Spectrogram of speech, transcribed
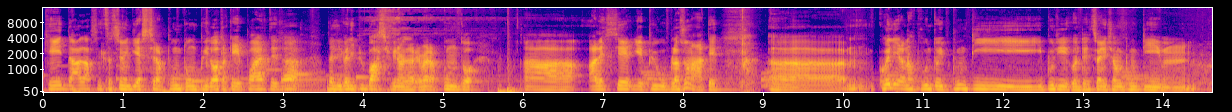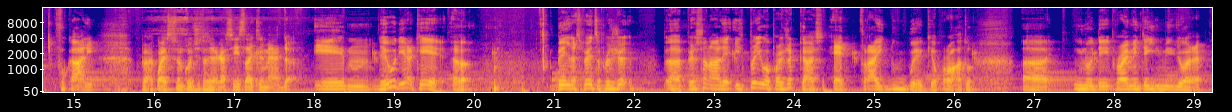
che dà la sensazione di essere appunto un pilota che parte da, da livelli più bassi fino ad arrivare appunto a, alle serie più blasonate. Uh, quelli erano appunto i punti, i punti di contenzione, diciamo i punti mh, focali per quali si sono concentrati i ragazzi di Slightly Mad. E mh, devo dire che uh, per l'esperienza proge- uh, personale, il primo Project Cars è tra i due che ho provato uh, uno dei probabilmente il migliore.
